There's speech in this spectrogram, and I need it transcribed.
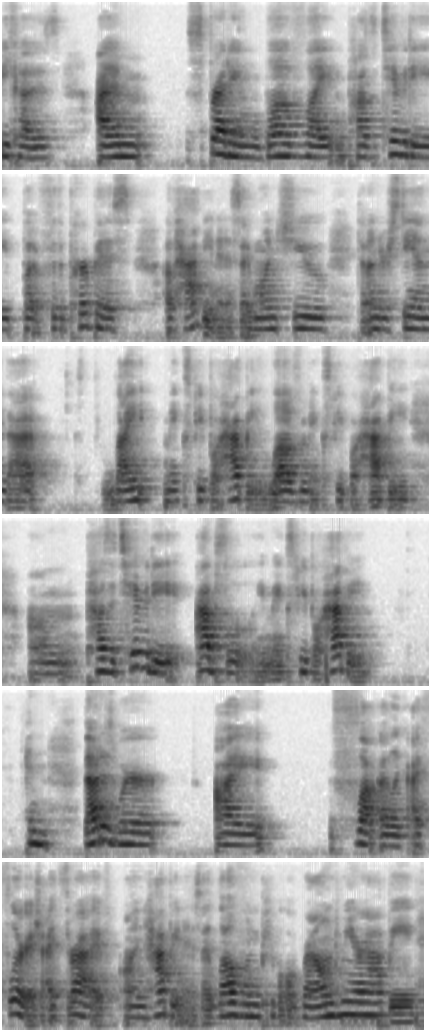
because I'm spreading love, light, and positivity, but for the purpose of happiness. I want you to understand that light makes people happy, love makes people happy, um, positivity absolutely makes people happy. And that is where I fly, I like I flourish, I thrive on happiness. I love when people around me are happy.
